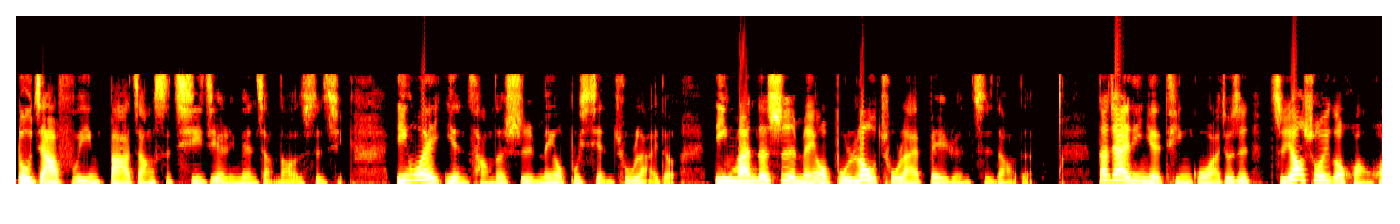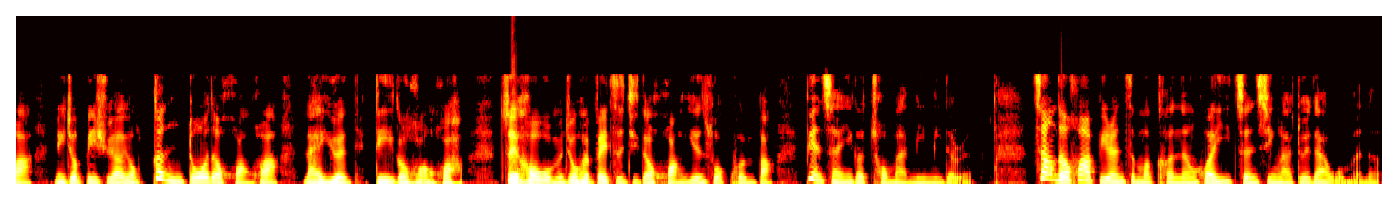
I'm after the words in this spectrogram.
路加福音八章十七节里面讲到的事情。因为掩藏的事没有不显出来的，隐瞒的事没有不露出来被人知道的。大家一定也听过啊，就是只要说一个谎话，你就必须要用更多的谎话来圆第一个谎话，最后我们就会被自己的谎言所捆绑，变成一个充满秘密的人。这样的话，别人怎么可能会以真心来对待我们呢？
